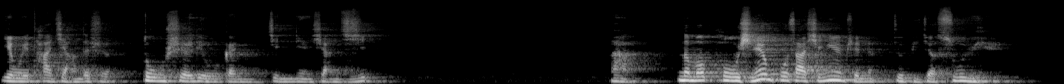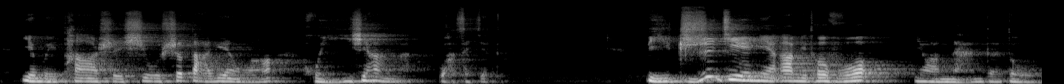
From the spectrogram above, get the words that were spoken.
因为他讲的是都摄六根经念相继啊。那么普贤菩萨行愿品呢，就比较疏远，因为他是修十大愿望回向啊，往生净土，比直接念阿弥陀佛要难得多。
